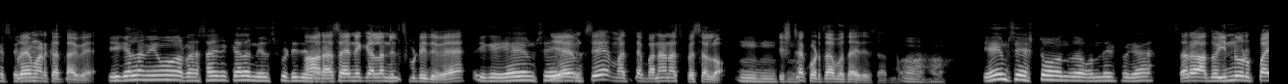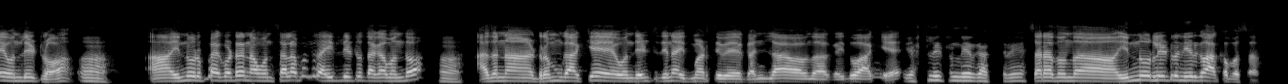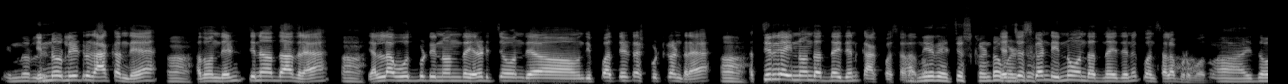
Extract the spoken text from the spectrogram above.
spray ಮಾಡ್ಕೊತೀರಿ spray ಮಾಡ್ಕೊತಾವೆ. ಈಗೆಲ್ಲ ನೀವು ರಾಸಾಯನಿಕ ಎಲ್ಲ ಹಾ ನಿಲ್ಸ್ಬಿಟ್ಟಿದೀರಿ ರಾಸಾಯನಿಕ ಎಲ್ಲ ನಿಲ್ಸ್ಬಿಟ್ಟಿದೀವಿ ಈಗ AMC M C A M C ಮತ್ತೆ ಬನಾನಾ ಸ್ಪೆಷಲ್ ಇಷ್ಟ ಕೊಡ್ತಾ ಬರ್ತಾ ಇದೀವಿ ಸರ್ ನಾವು. ಹಾ ಹಾ. ಎ ಎಂ ಸಿ ಎಷ್ಟು ಒಂದು ಒಂದ್ ಲೀಟರ್ಗೆ? ಸರ್ ಅದು ಇನ್ನೂರು ರೂಪಾಯಿ ಒಂದ್ ಲೀಟ್ರು. ಹಾ. ಆ ಇನ್ನೂರು ರೂಪಾಯಿ ಕೊಟ್ರೆ ನಾವ್ ಒಂದ್ಸಲ ಬಂದ್ರೆ ಐದ್ ಲೀಟರ್ ತಗೊಬಂದು ಹಾ. ಅದನ್ನ ಡ್ರಮ್ಗೆ ಹಾಕಿ ಒಂದ್ ಎಂಟು ದಿನ ಇದ್ ಮಾಡ್ತೀವಿ ಗಂಜ್ಲಾ ಒಂದ್ ಇದು ಹಾಕಿ. ಎಷ್ಟ್ ಲೀಟರ್ ನೀರ್ಗ್ ಹಾಕ್ತೀರಿ? ಸರ್ ಅದೊಂದ್ ಇನ್ನೂರ್ ಲೀಟರ್ ನೀರ್ಗ್ ಹಾಕಬಹುದು ಸರ್. ಇನ್ನೂರ್ ಲೀಟರ್? ಇನ್ನೂರ್ ಲೀಟರ್ ಹಾಕಂದೆ ಹಾ. ಅದೊಂದ್ ಎಂಟ್ ದಿನದಾದ್ರೆ ಹಾ. ಎಲ್ಲ ಊದ್ಬಿಟ್ಟು ಇನ್ನೊಂದ್ ಎರಡ್ ಚ- ಒಂದ್ ಆ, ಒಂದ್ ಇಪ್ಪತ್ ಲೀಟರ್ ಅಷ್ಟು ಬಿಟ್ಕೊಂಡ್ರೆ ಹಾ. ತಿರ್ಗಾ ಇನ್ನೊಂದ್ ಹದಿನೈದು ದಿನಕ್ಕೆ ಹಾಕ್ಬೋದು ಸರ್ ಅದ್ ನೀರ್ ಹೆಚ್ಚಿಸ್ಕೊಂಡು ಹೆಚ್ಚಿಸ್ಕೊಂಡು ಇನ್ನೂ ಒಂದ್ ಹದಿನೈದು ದಿನಕ್ಕೆ ಒಂದ್ಸಲ ಬಿಡ್ಬೋದು. ಆ, ಇದು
